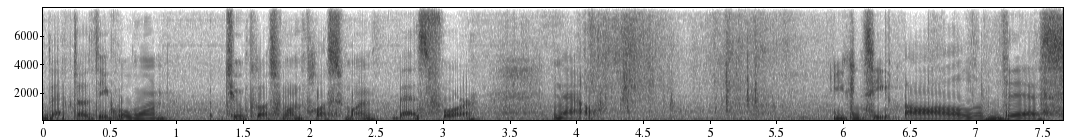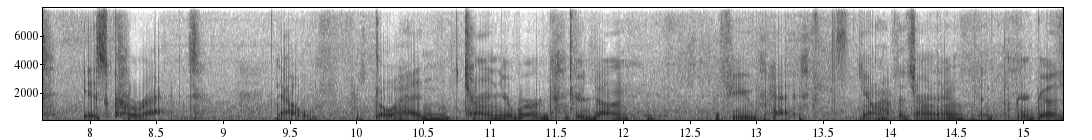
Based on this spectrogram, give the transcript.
that does equal 1. 2 plus 1 plus 1, that's 4. Now, you can see all of this is correct. Now, go ahead and turn your work. You're done. If you, have, you don't have to turn it in, you're good.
